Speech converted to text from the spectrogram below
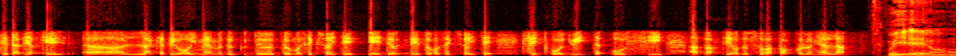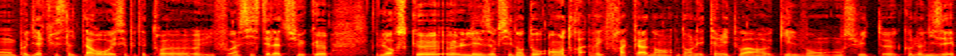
C'est-à-dire que euh, la catégorie même d'homosexualité et d'hétérosexualité s'est produite aussi à partir de ce rapport colonial-là. Oui, on peut dire, Christelle Tarot, et c'est peut-être, euh, il faut insister là-dessus, que lorsque euh, les Occidentaux entrent avec fracas dans, les territoires euh, qu'ils vont ensuite coloniser,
